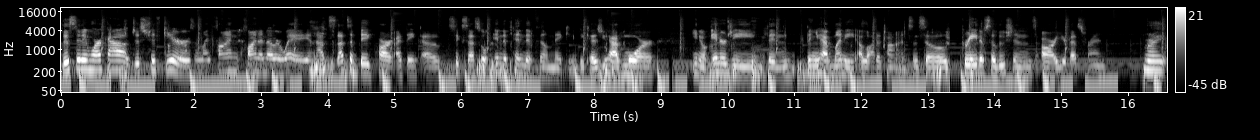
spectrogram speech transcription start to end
this didn't work out. Just shift gears and like find find another way." And that's that's a big part, I think, of successful independent filmmaking because you have more, you know, energy than than you have money a lot of times. And so, creative solutions are your best friend. Right,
